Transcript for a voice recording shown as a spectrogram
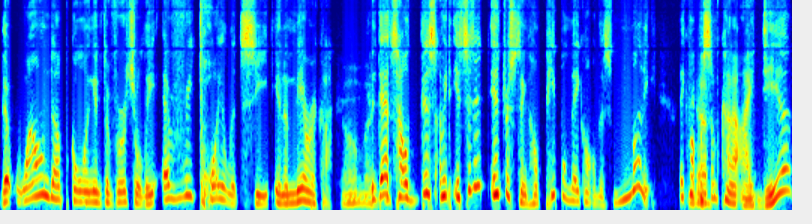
that wound up going into virtually every toilet seat in America. Oh and that's how this, I mean, isn't it interesting how people make all this money? They come yeah. up with some kind of idea.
